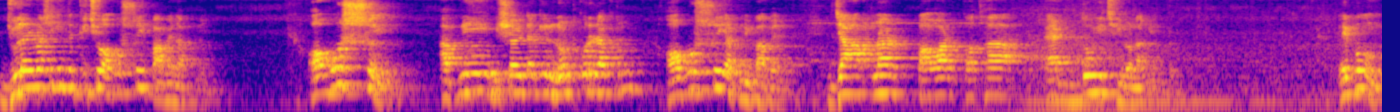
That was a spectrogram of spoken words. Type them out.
জুলাই মাসে কিন্তু কিছু অবশ্যই পাবেন আপনি। অবশ্যই আপনি বিষয়টাকে নোট করে রাখুন। অবশ্যই আপনি পাবেন। যা আপনার পাওয়ার কথা একদমই ছিল না কিন্তু। এবং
